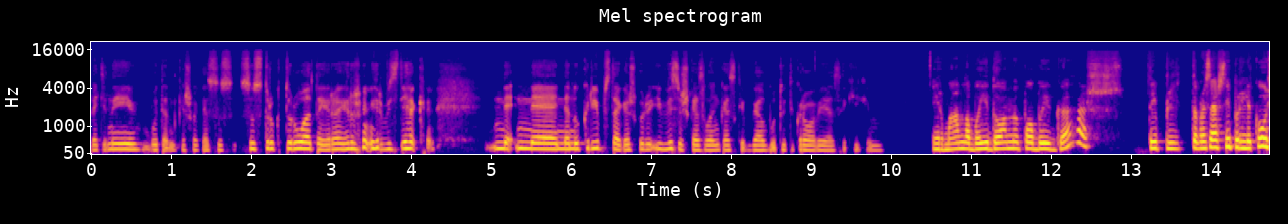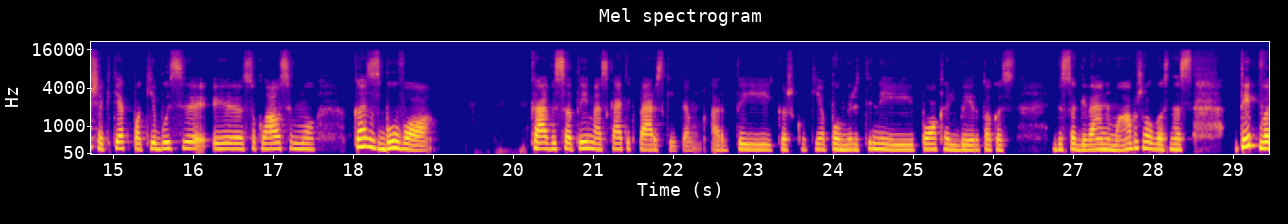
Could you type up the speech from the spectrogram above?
Bet jinai būtent kažkokia sus, sustruktūruota yra ir, ir vis tiek ne, ne, nenukrypsta kažkur į visiškas lankas, kaip galbūt tikrovėje, sakykime. Ir man labai įdomi pabaiga, aš taip, ta prasme, aš taip ir likau šiek tiek pakibusi su klausimu, kas buvo, ką visą tai mes ką tik perskaitėm. Ar tai kažkokie pomirtiniai pokalbiai ir tokios viso gyvenimo apžvalgos, nes Taip, va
